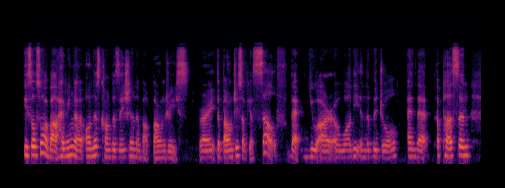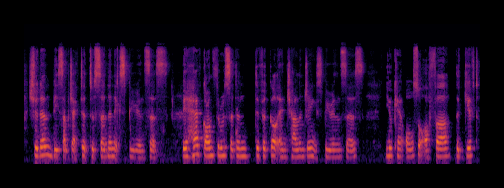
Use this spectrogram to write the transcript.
It's also about having an honest conversation about boundaries, right? The boundaries of yourself, that you are a worthy individual and that a person shouldn't be subjected to certain experiences. They have gone through certain difficult and challenging experiences. You can also offer the gift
